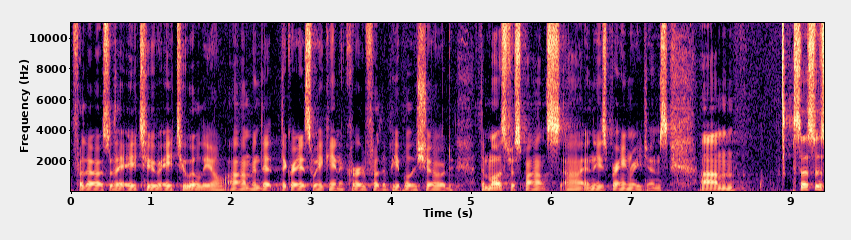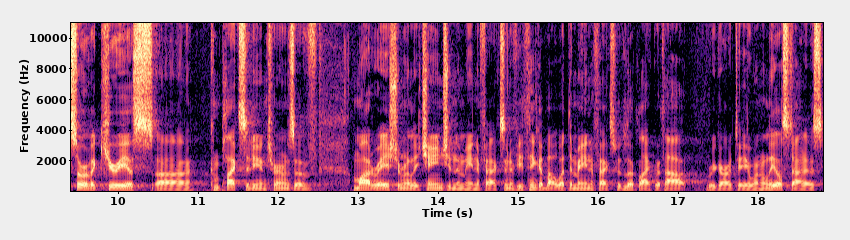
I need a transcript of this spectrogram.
for those with the A2, A2 allele, um, and that the greatest weight gain occurred for the people who showed the most response uh, in these brain regions. Um, so this was sort of a curious uh, complexity in terms of moderation really changing the main effects. And if you think about what the main effects would look like without regard to A1 allele status,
